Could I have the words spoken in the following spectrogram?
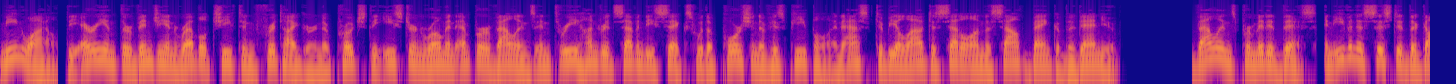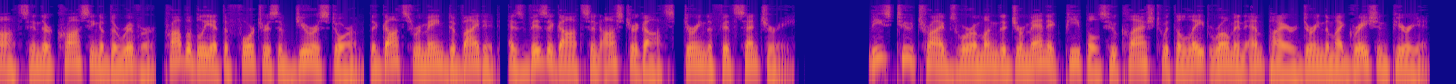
Meanwhile, the Arian Thervingian rebel chieftain Fritigern approached the Eastern Roman Emperor Valens in 376 with a portion of his people and asked to be allowed to settle on the south bank of the Danube. Valens permitted this, and even assisted the Goths in their crossing of the river probably at the fortress of Durostorum the Goths remained divided, as Visigoths and Ostrogoths, during the 5th century. These two tribes were among the Germanic peoples who clashed with the late Roman Empire during the migration period.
